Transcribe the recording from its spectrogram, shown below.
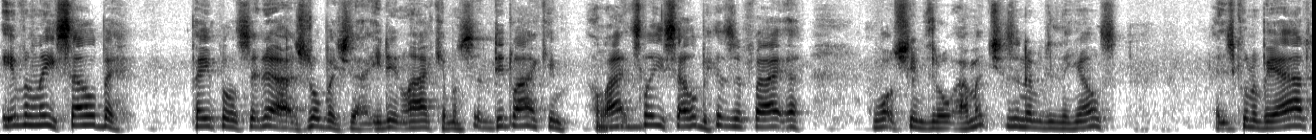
Even Lee Selby, people said, "Oh, it's rubbish that you didn't like him." I said, "Did like him. I liked mm. Lee Selby as a fighter. I watched him through amateurs and everything else. It's going to be hard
